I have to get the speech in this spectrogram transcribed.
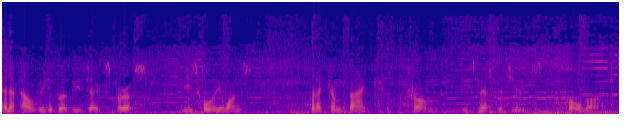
And I'll read about these experts, these holy ones, when I come back from these messages. Hold on.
